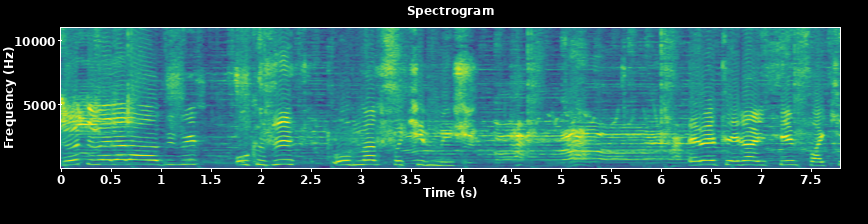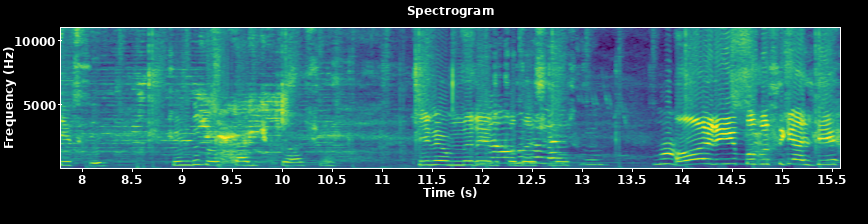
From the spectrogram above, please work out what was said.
götü veren abimiz o kızı onlar fakirmiş. Evet Eray sen fakirsin. Çünkü gökten çıkıyor şu. Selamlar arkadaşlar. Aa Eray'ın babası geldi.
